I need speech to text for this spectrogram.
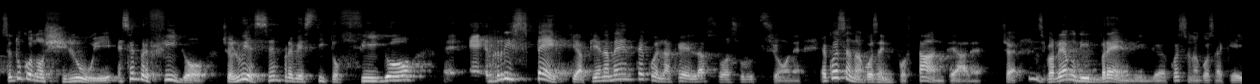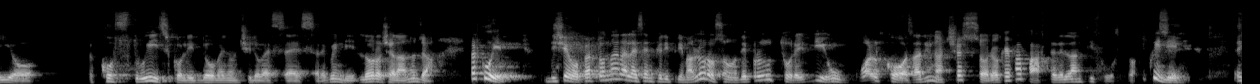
se tu conosci lui, è sempre figo, cioè lui è sempre vestito figo e, e rispecchia pienamente quella che è la sua soluzione. E questa è una cosa importante, Ale. Cioè, se parliamo di branding, questa è una cosa che io costruisco lì dove non ci dovesse essere, quindi loro ce l'hanno già. Per cui, dicevo, per tornare all'esempio di prima, loro sono dei produttori di un qualcosa, di un accessorio che fa parte dell'antifurto. Quindi sì. È,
